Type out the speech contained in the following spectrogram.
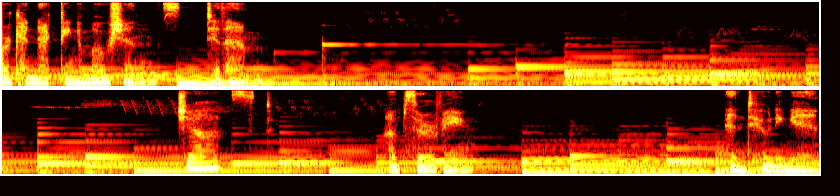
or connecting emotions to them. Just observing and tuning in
